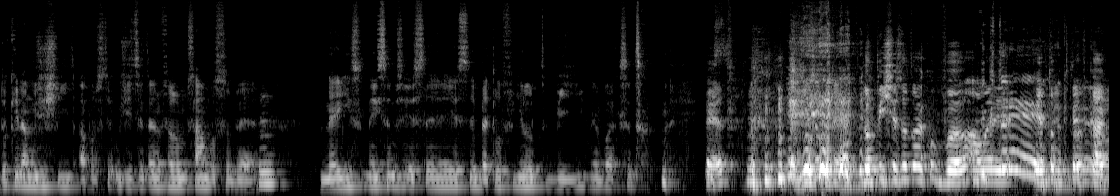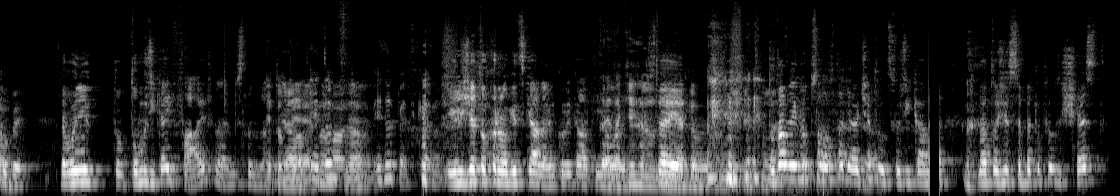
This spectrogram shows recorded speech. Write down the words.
do kina můžeš jít a prostě užít si ten film sám o sobě. Hmm. Nej, nejsem si jistý, jestli Battlefield ví, nebo jak se to Pět. no píše se to jako V, ale Victory. je to pětka, jakoby. Nebo oni to, tomu říkají five, ne, myslím, ne. Je to pět, Je to, normálně. je to pětka, no. I když je to chronologicky, já nevím kolikátý, To je ale taky hrozný. to je jedno. jako To tam někdo psal ostatně na chatu, co říkáme na to, že se Battlefield 6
